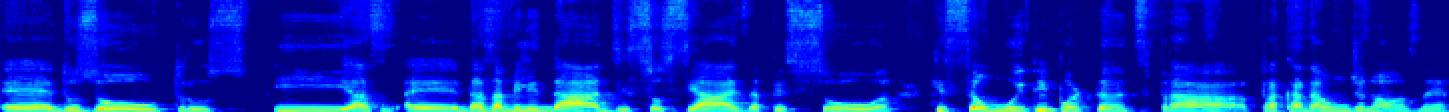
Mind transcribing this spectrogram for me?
é, dos outros e as, é, das habilidades sociais da pessoa, que são muito importantes para cada um de nós, né?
